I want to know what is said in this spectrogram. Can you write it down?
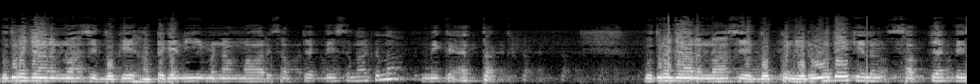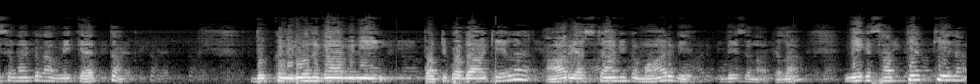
බුදුරජාණන් වහන්සේ දුකේ හට ගැනීම නම් ආර්ය සත්‍යයක් දේශනා කළා මේක ඇත්තක් බුදුරජාණන් වහන්සේ දුක්ඛ නිරෝධය කියලා සත්‍යයක් දේශනා කළා මේක ඇත්තක් දුක්ඛ නිරෝධ ගාමිනී පටිපදා කියලා ආර්ය අෂ්ටාංගික මාර්ගය දේශනා කළා. මේක සත්‍යයක් කියලා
